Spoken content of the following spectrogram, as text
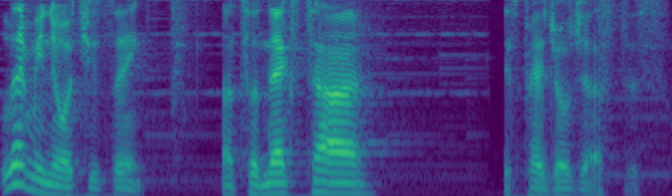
Let me know what you think. Until next time, it's Pedro Justice.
